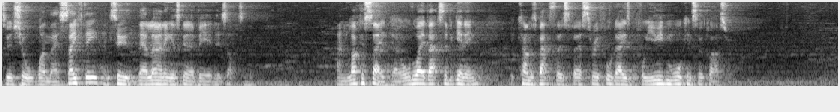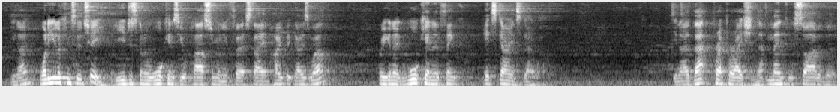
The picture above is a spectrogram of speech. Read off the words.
to ensure one, their safety, and two, that their learning is going to be at its optimum. And like I say, going all the way back to the beginning, it comes back to those first three or four days before you even walk into a classroom. You know, what are you looking to achieve? Are you just going to walk into your classroom on your first day and hope it goes well? Or are you going to walk in and think it's going to go well? You know, that preparation, that mental side of the,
